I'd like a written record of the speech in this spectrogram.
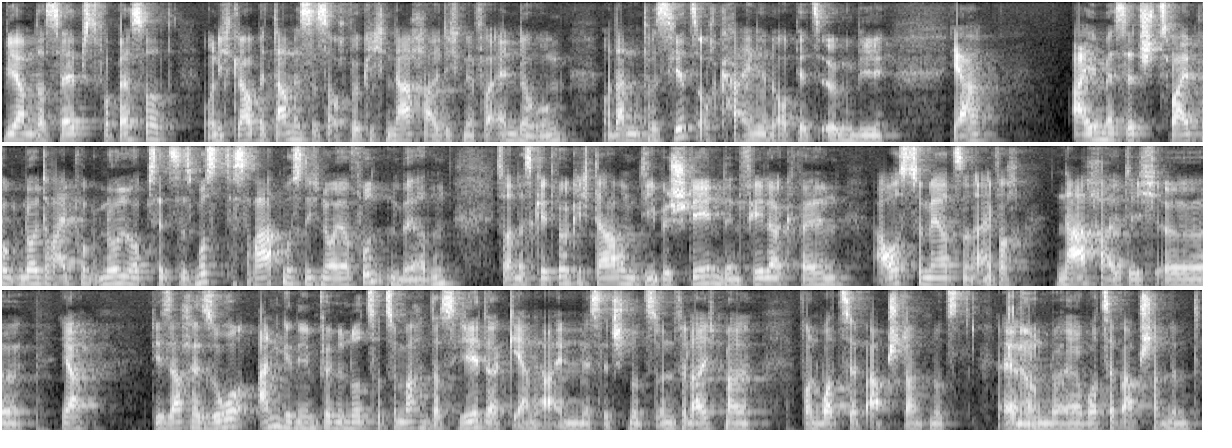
wir haben das selbst verbessert. Und ich glaube, dann ist es auch wirklich nachhaltig eine Veränderung. Und dann interessiert es auch keinen, ob jetzt irgendwie, ja, iMessage 2.0, 3.0, ob es jetzt, das, muss, das Rad muss nicht neu erfunden werden, sondern es geht wirklich darum, die bestehenden Fehlerquellen auszumerzen und einfach nachhaltig äh, ja, die Sache so angenehm für den Nutzer zu machen, dass jeder gerne iMessage nutzt und vielleicht mal von WhatsApp Abstand nutzt, äh, genau. von äh, WhatsApp Abstand nimmt.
